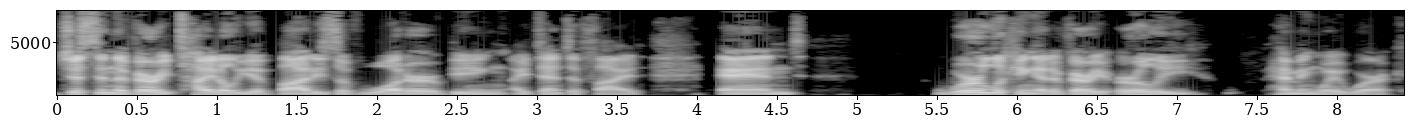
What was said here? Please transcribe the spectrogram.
just in the very title, you have bodies of water being identified. And we're looking at a very early Hemingway work.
